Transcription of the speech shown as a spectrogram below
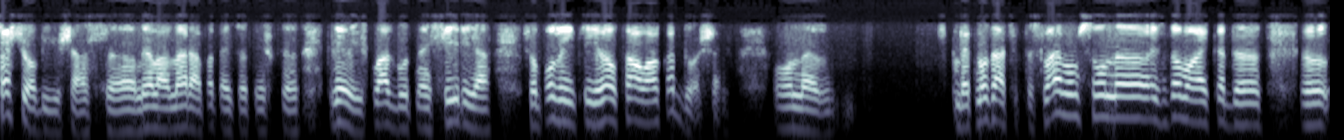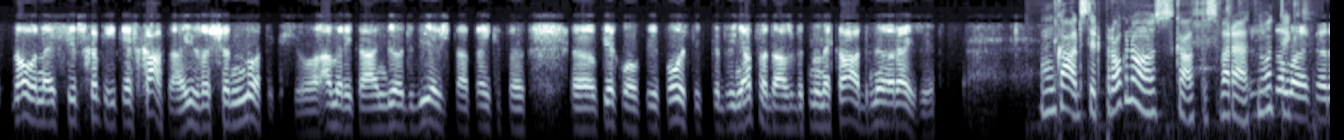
sašķobījušās lielā mērā pateicoties Krievijas klātbūtnei Sīrijā, šo pozīciju vēl tālāk atdošanu. Un, Bet nu, tāds ir tas lēmums, un uh, es domāju, ka uh, galvenais ir skatīties, kā tā izvešana notiks. Jo amerikāņi ļoti bieži tā teikt, uh, piekopīja politiku, kad viņi atvadās, bet nu, nekādi nevar aiziet. Un kādas ir prognozes, kā tas varētu notikt? Es domāju,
